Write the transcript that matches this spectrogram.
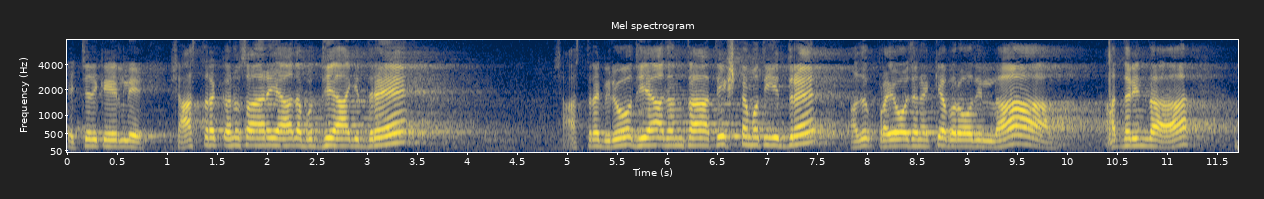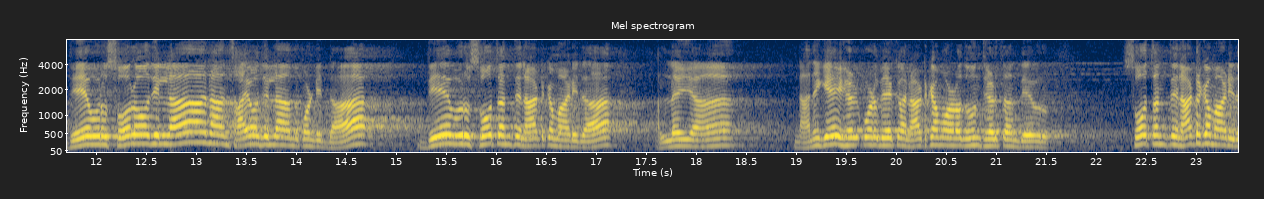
ಎಚ್ಚರಿಕೆ ಇರಲಿ. ಶಾಸ್ತ್ರಕ್ಕನುಸಾರಿಯಾದ ಬುದ್ಧಿ ಆಗಿದ್ರೆ ಶಾಸ್ತ್ರ ವಿರೋಧಿಯಾದಂಥ ತೀಕ್ಷ್ಣಮತಿ ಇದ್ದರೆ ಅದು ಪ್ರಯೋಜನಕ್ಕೆ ಬರೋದಿಲ್ಲ. ಆದ್ದರಿಂದ ದೇವರು ಸೋಲೋದಿಲ್ಲ, ನಾನು ಸಾಯೋದಿಲ್ಲ ಅಂದ್ಕೊಂಡಿದ್ದ, ದೇವರು ಸೋತಂತೆ ನಾಟಕ ಮಾಡಿದ, ಅಲ್ಲಯ್ಯ, ನನಗೇ ಹೇಳ್ಕೊಡ್ಬೇಕಾ ನಾಟಕ ಮಾಡೋದು ಅಂತ ಹೇಳ್ತಾನೆ ದೇವರು. ಸೋತಂತೆ ನಾಟಕ ಮಾಡಿದ,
